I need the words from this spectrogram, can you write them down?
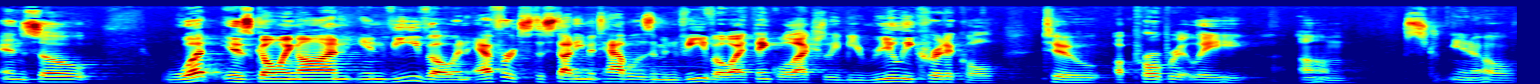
And so, what is going on in vivo and efforts to study metabolism in vivo, I think, will actually be really critical to appropriately, um, you know,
